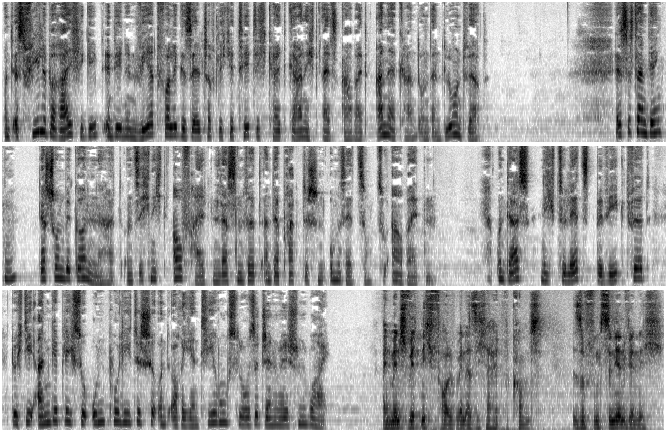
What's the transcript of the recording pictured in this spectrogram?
und es viele Bereiche gibt, in denen wertvolle gesellschaftliche Tätigkeit gar nicht als Arbeit anerkannt und entlohnt wird. Es ist ein Denken, das schon begonnen hat und sich nicht aufhalten lassen wird, an der praktischen Umsetzung zu arbeiten. Und das nicht zuletzt bewegt wird durch die angeblich so unpolitische und orientierungslose Generation Y. Ein Mensch wird nicht faul, wenn er Sicherheit bekommt. So funktionieren wir nicht.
